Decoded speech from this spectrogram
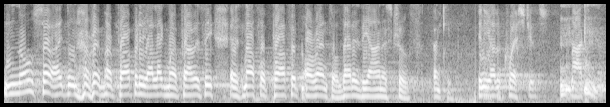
No, sir, I do not rent my property. I like my privacy. It's not for profit or rental. That is the honest truth. Thank you. Any other questions? Michael?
